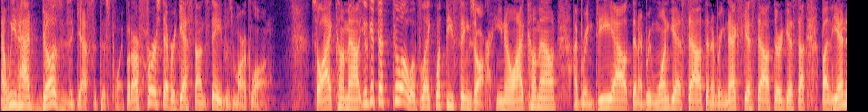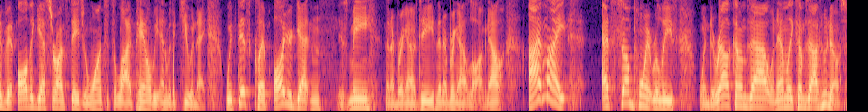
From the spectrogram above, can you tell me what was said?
And we've had dozens of guests at this point. But our first ever guest on stage was Mark Long. So I come out, you'll get the flow of like what these things are. You know, I come out, I bring D out, then I bring one guest out, then I bring next guest out, third guest out. By the end of it, all the guests are on stage at once. It's a live panel. We end with a Q&A. With this clip, all you're getting is me, then I bring out D, then I bring out Long. Now, I might at some point release when Darrell comes out, when Emily comes out, who knows?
